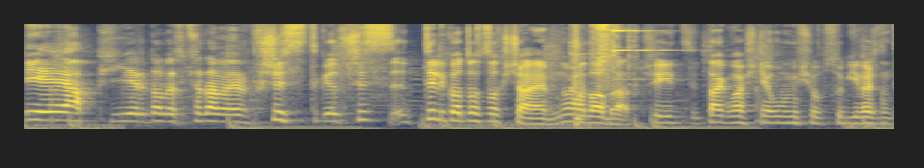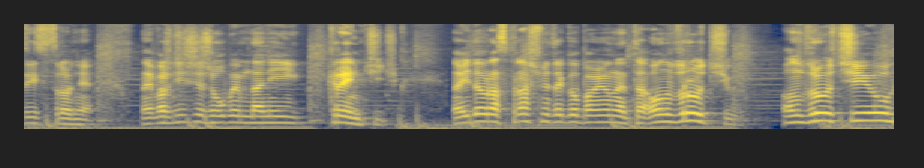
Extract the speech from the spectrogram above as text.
Ja pierdolę, sprzedałem wszystko, wszyscy, tylko to co chciałem. No dobra, czyli tak właśnie umiem się obsługiwać na tej stronie. Najważniejsze, że umiem na niej kręcić. No i dobra, sprawdźmy tego bajoneta. On wrócił. On wrócił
